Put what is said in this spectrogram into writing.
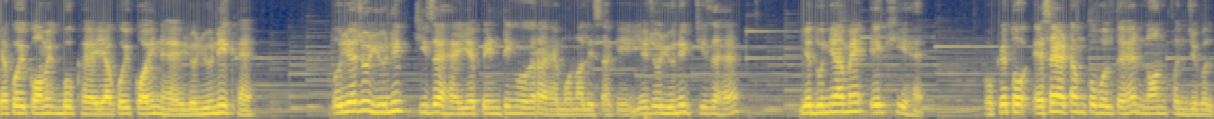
या कोई कॉमिक बुक है या कोई कॉइन है जो यूनिक है तो ये जो यूनिक चीज़ें हैं, ये पेंटिंग वगैरह है मोनालिसा की, ये जो यूनिक चीज़ें हैं, ये दुनिया में एक ही है ओके तो ऐसे आइटम को बोलते हैं नॉन फंजिबल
